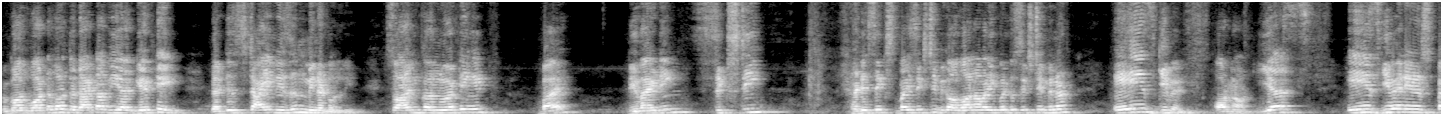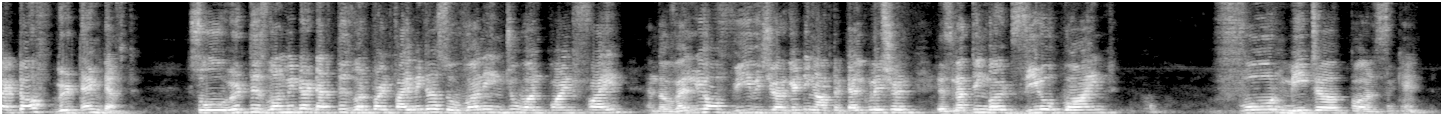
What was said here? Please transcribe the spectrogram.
because whatever the data we are getting that is time is in minute only. So I am converting it by dividing 60 36 by 60 because 1 hour equal to 60 minute. A is given or not? Yes, A is given in respect of width and depth. So width is 1 meter, depth is 1.5 meter. So 1 into 1.5 and the value of V which you are getting after calculation is nothing but 0.4 meter per second.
